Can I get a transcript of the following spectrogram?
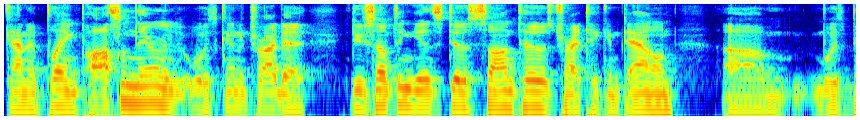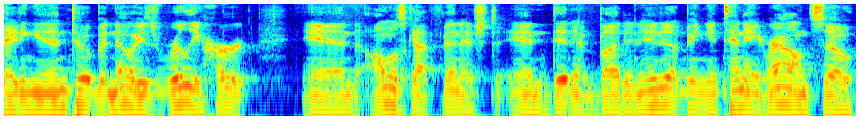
kind of playing possum there and was going to try to do something against Dos Santos, try to take him down. Um, was baiting it into it, but no, he's really hurt and almost got finished and didn't. But it ended up being a 10 8 round. So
